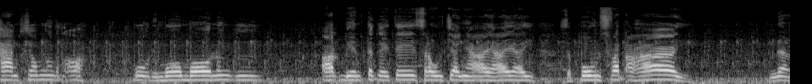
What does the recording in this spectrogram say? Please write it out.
ខាងខ្ញុំហ្នឹងទាំងអស់ពួកទីម៉ូម៉ូហ្នឹងគឺអត់មានទឹកអីទេស្រូវចាញ់ហើយហើយហើយសពូនស្វិតអស់ហើយអ្នក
